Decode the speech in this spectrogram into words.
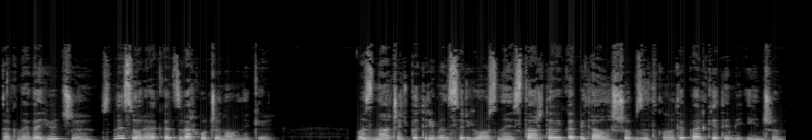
Так не дають же знизу рекет, зверху чиновники. Значить, потрібен серйозний стартовий капітал, щоб заткнути пельки тим і іншим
